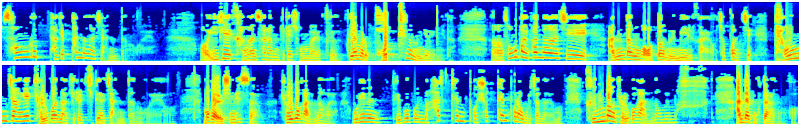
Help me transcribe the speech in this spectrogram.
성급하게 판단하지 거예요. 어, 이게 강한 사람들의 정말 그, 그야말로 버티는 능력입니다. 어, 성급하게 판단하지 않는다는 건 어떤 의미일까요? 첫 번째, 당장의 결과 나기를 기대하지 않는다는 거예요. 뭔가 열심히 했어요. 결과가 안 나와요. 우리는 대부분 막 핫템퍼, 숏템퍼라고 그러잖아요. 뭐 금방 결과가 안 나오면 막 안달복달하는 거.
